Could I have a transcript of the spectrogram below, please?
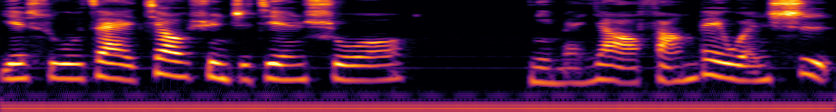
耶稣在教训之间说：“你们要防备文士，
